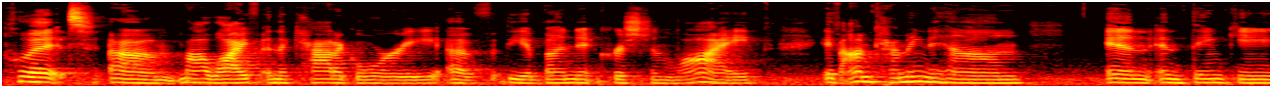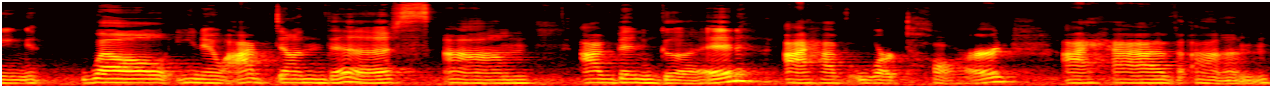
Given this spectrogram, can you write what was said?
put um, my life in the category of the abundant Christian life, if I'm coming to Him and and thinking, well, you know, I've done this. Um, I've been good. I have worked hard. I have. Um,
